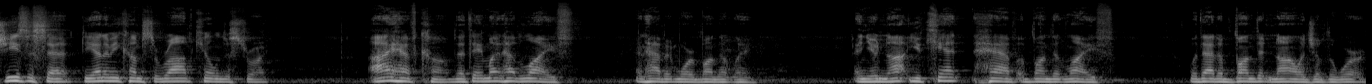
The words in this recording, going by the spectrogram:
Jesus said, The enemy comes to rob, kill, and destroy. I have come that they might have life and have it more abundantly. And you're not, you can't have abundant life without abundant knowledge of the word.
